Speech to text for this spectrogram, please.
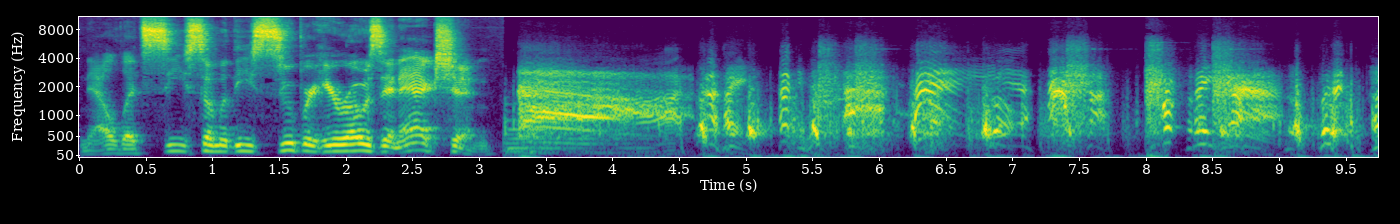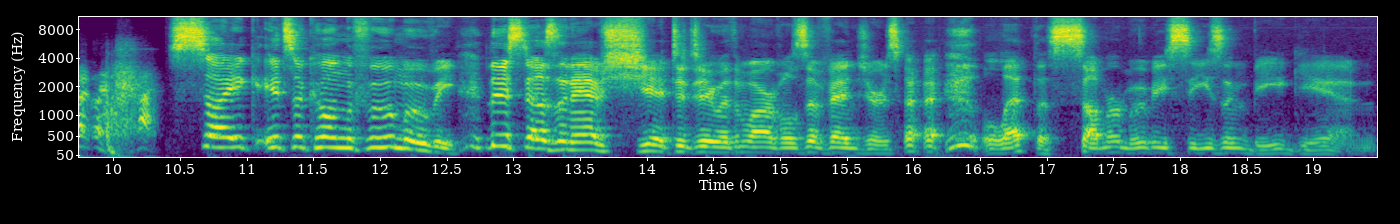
Now let's see some of these superheroes in action. Psych, it's a kung fu movie. This doesn't have shit to do with Marvel's Avengers. Let the summer movie season begin.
